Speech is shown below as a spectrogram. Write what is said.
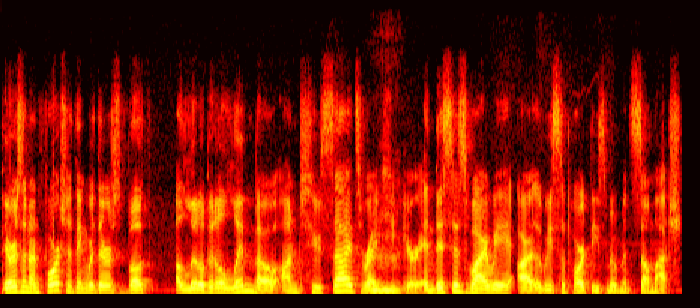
there's an unfortunate thing where there's both a little bit of limbo on two sides right Mhm. here and this is why we are we support these movements so much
